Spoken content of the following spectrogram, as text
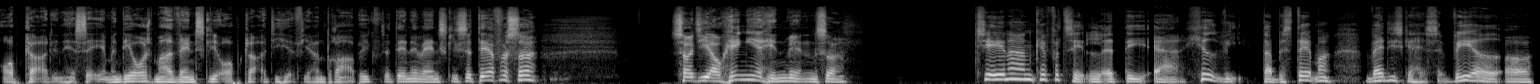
opklare den her sag, men det er også meget vanskeligt at opklare de her fjerndrab, ikke? Så den er vanskelig. Så derfor så, så er de afhængige af henvendelser. Tjeneren kan fortælle, at det er Hedvig, der bestemmer, hvad de skal have serveret, og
